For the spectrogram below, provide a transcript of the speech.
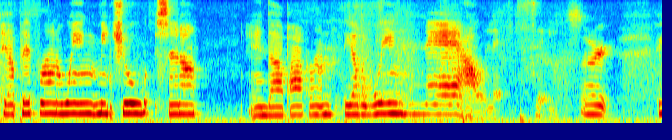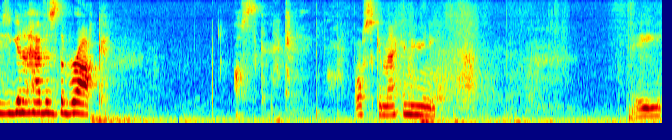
Powell Pepper on a wing, Mitchell centre, and uh, Parker on the other wing. Now let's see. So who's he gonna have as the ruck? Oscar McInerney. Oscar McInerney. He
